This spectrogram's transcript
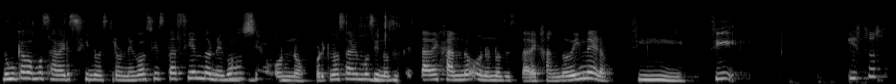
nunca vamos a ver si nuestro negocio está haciendo negocio o no, porque no sabemos si nos está dejando o no nos está dejando dinero. Sí, sí. Estos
